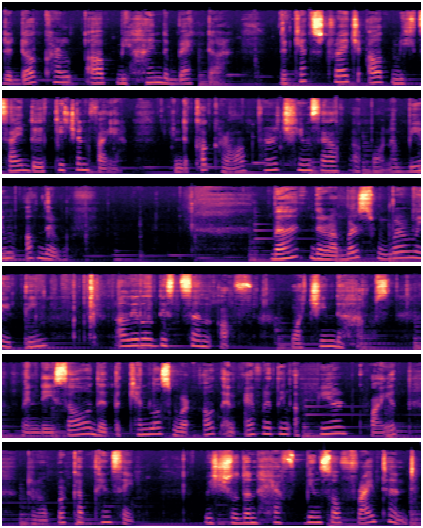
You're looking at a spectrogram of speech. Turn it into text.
The dog curled up behind the back door. The cat stretched out beside the kitchen fire, and the cockerel perched himself upon a beam of the roof. But the robbers were waiting a little distance off, watching the house. When they saw that the candles were out and everything appeared quiet, the robber captain said, We shouldn't have been so frightened,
